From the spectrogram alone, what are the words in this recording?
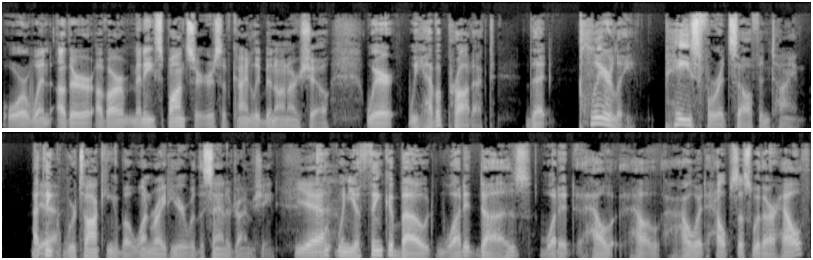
or when other of our many sponsors have kindly been on our show, where we have a product that clearly pays for itself in time. I think we're talking about one right here with the SaniDry machine. Yeah. When you think about what it does, what it how how how it helps us with our health,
